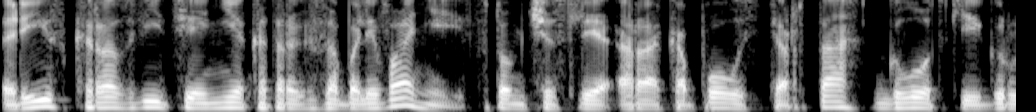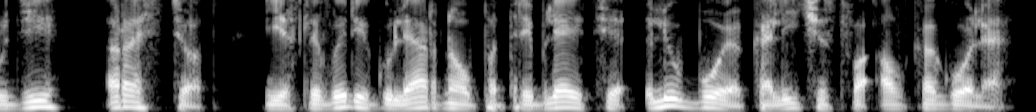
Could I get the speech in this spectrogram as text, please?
Риск развития некоторых заболеваний, в том числе рака полости рта, глотки и груди, растет, если вы регулярно употребляете любое количество алкоголя.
